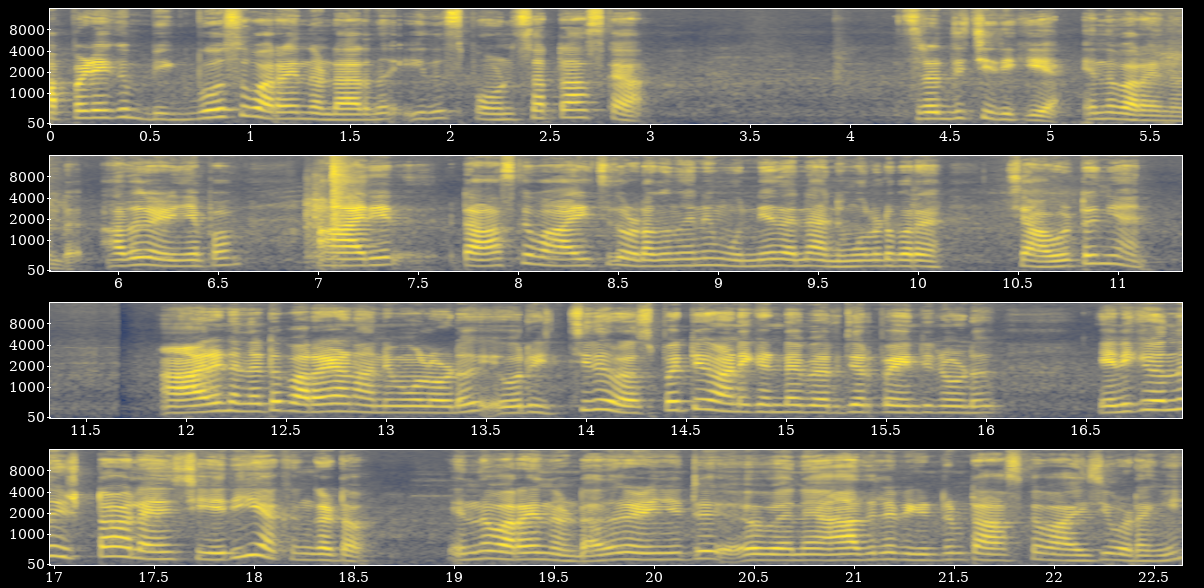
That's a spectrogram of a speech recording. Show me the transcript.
അപ്പോഴേക്കും ബിഗ് ബോസ് പറയുന്നുണ്ടായിരുന്നു ഇത് സ്പോൺസർ ടാസ്ക്കാണ് ശ്രദ്ധിച്ചിരിക്കുക എന്ന് പറയുന്നുണ്ട്. അത് കഴിഞ്ഞപ്പം ആര്യൻ ടാസ്ക് വായിച്ച് തുടങ്ങുന്നതിന് മുന്നേ തന്നെ അനുമോളോട് പറയാം ചവിട്ടും ഞാൻ. ആര്യൻ എന്നിട്ട് പറയാണ് അനുമോളോട് ഒരു ഇച്ചിരി റെസ്പെക്റ്റ് കാണിക്കണ്ടേ ബെർജർ പെയിന്റിനോട് എനിക്കൊന്നും ഇഷ്ടമല്ല ഞാൻ ശരിയാക്കും കേട്ടോ എന്ന് പറയുന്നുണ്ട്. അത് കഴിഞ്ഞിട്ട് പിന്നെ അതിൽ വീണ്ടും ടാസ്ക് വായിച്ച് തുടങ്ങി.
